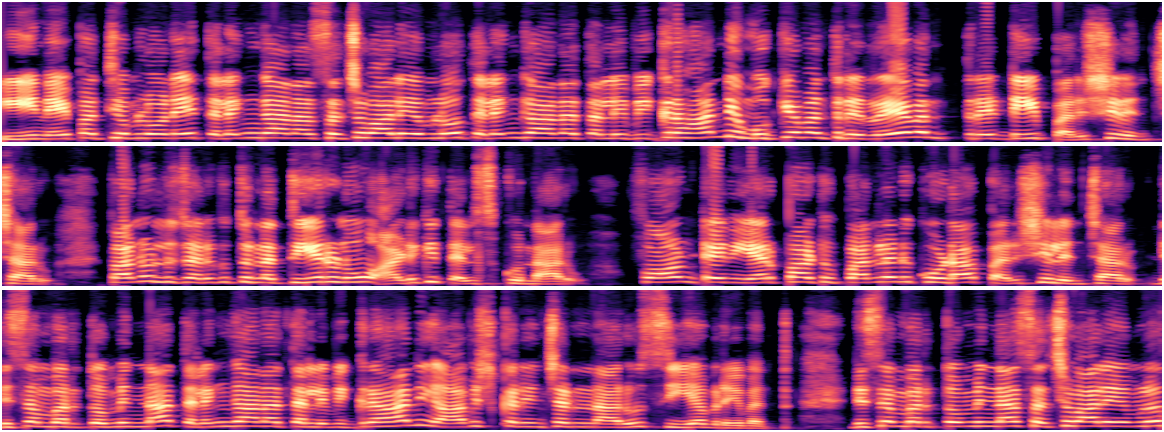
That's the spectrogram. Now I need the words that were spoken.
ఈ నేపథ్యంలోనే తెలంగాణ సచివాలయంలో తెలంగాణ తల్లి విగ్రహాన్ని ముఖ్యమంత్రి రేవంత్ రెడ్డి పరిశీలించారు. పనులు జరుగుతున్న తీరును అడిగి తెలుసుకున్నారు. ఫౌంటైన్ ఏర్పాటు పనులను కూడా పరిశీలించారు. డిసెంబర్ తొమ్మిదిన తెలంగాణ తల్లి విగ్రహాన్ని ఆవిష్కరించనున్నారు సీఎం రేవంత్. డిసెంబర్ తొమ్మిదిన సచివాలయంలో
